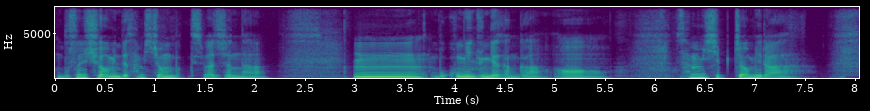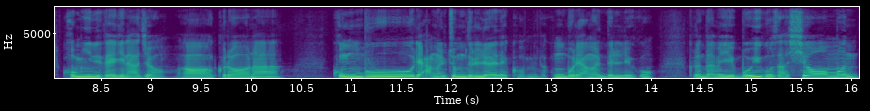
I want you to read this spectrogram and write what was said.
무슨 시험인데 30점 맞으셨나? 음, 뭐 공인중개사인가? 어, 30점이라 고민이 되긴 하죠. 어, 그러나 공부량을 좀 늘려야 될 겁니다. 공부량을 늘리고 그런 다음에 이 모의고사 시험은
